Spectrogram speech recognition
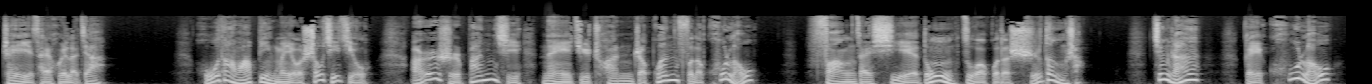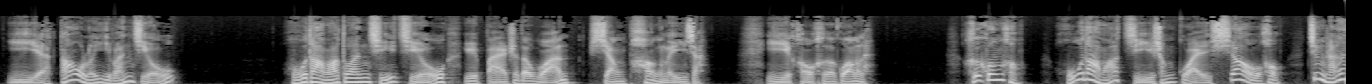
这才回了家。胡大娃并没有收起酒，而是搬起那具穿着官服的骷髅，放在谢东坐过的石凳上，竟然给骷髅也倒了一碗酒。胡大娃端起酒与摆着的碗相碰了一下，一口喝光了。喝光后，胡大娃几声怪笑后，竟然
